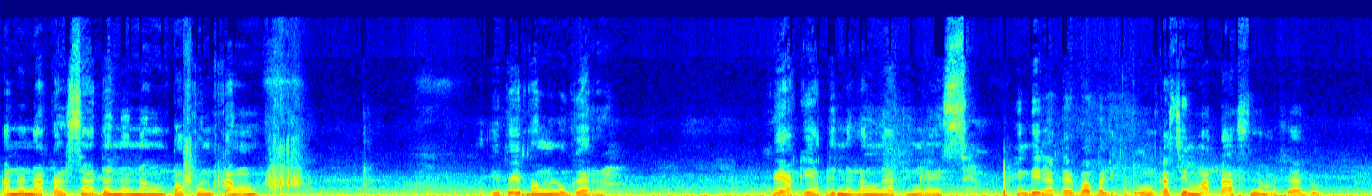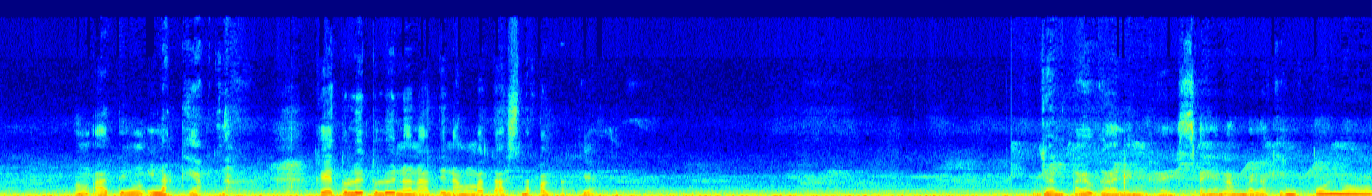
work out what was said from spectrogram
ano na, kalsada na ng papuntang iba-ibang lugar. Kaya akyatin na lang natin guys. Hindi na tayo babalik doon kasi mataas na masyado ang ating inakyat. Kaya tuloy-tuloy na natin ang mataas na pag-akyat. Diyan tayo galing guys. Ayan ang malaking puno.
